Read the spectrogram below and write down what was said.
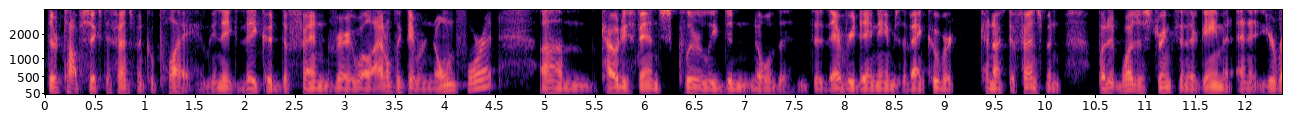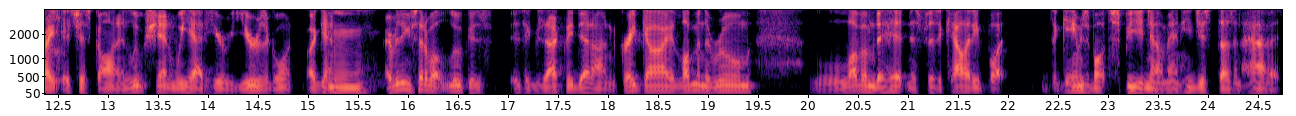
their top six defensemen could play. I mean, they they could defend very well. I don't think they were known for it. Um, Coyotes fans clearly didn't know the, the everyday names of the Vancouver Canuck defenseman, but it was a strength in their game. And, and it, you're right, it's just gone. And Luke Schenn, we had here years ago. Again, mm. everything you said about Luke is is exactly dead on. Great guy, love him in the room, love him to hit and his physicality, but the game's about speed now, man. He just doesn't have it.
